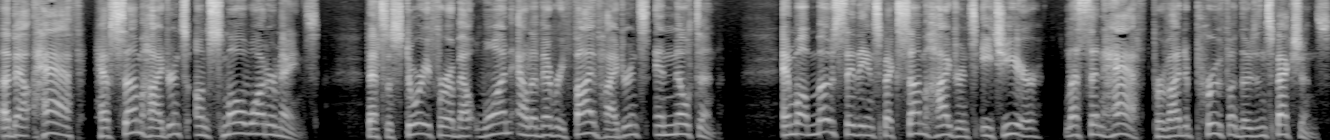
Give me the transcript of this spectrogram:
About half have some hydrants on small water mains. That's a story for about one out of every five hydrants in Milton. And while most say they inspect some hydrants each year, less than half provided proof of those inspections.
